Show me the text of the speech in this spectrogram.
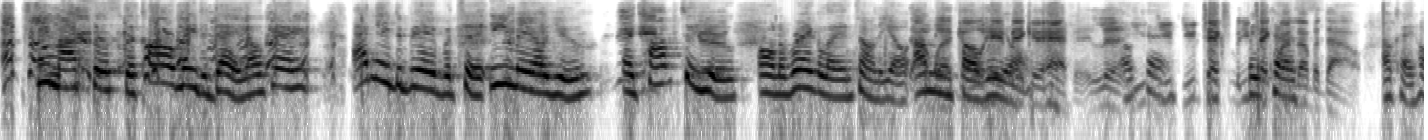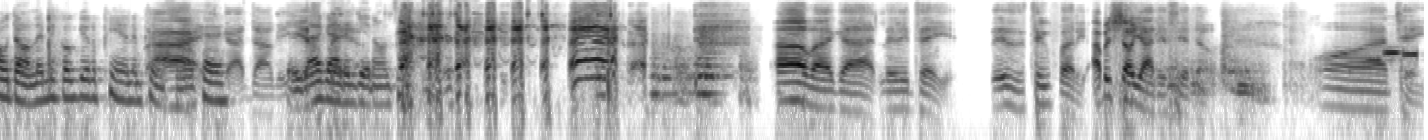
I Be told my you. sister. Call me today, okay? I need to be able to email you and talk to you on a regular, Antonio. I well, mean, go for ahead, real. make it happen. Look, you, Okay. you you text me, you take my number down. Okay, hold on. Let me go get a pen and pencil, All right, okay? God dog Yes, I gotta ma'am. get on top of this. oh my God, let me tell you, this is too funny. I'm gonna show y'all this here though. Oh, I tell you.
